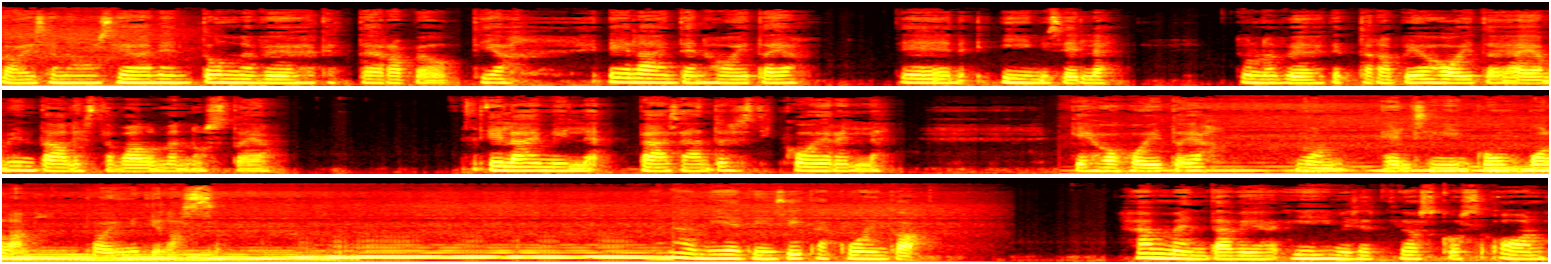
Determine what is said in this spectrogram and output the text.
Kaisa Nousiainen, tunnevyöhyketerapeutti ja eläintenhoitaja. Teen ihmisille tunnevyöhyketerapiahoitoja ja mentaalista valmennusta ja eläimille, pääsääntöisesti koirille, kehohoitoja mun Helsingin Kumpulan toimitilassa. Minä mietin sitä, kuinka hämmentäviä ihmiset joskus on.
